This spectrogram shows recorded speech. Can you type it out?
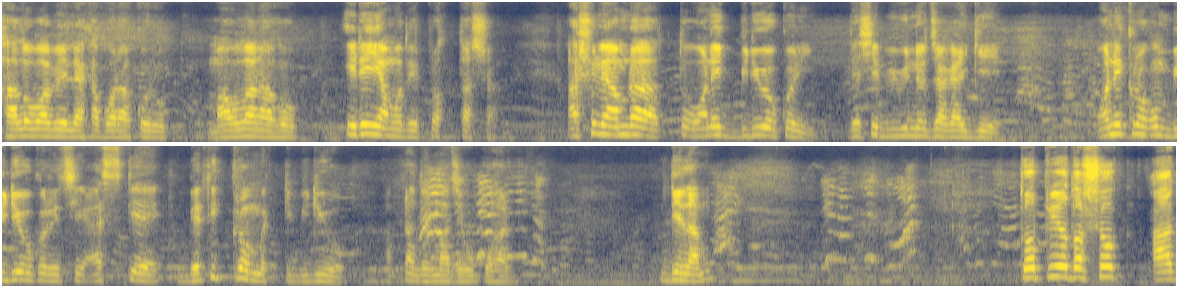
ভালোভাবে লেখাপড়া করুক, মাওলানা হোক, এটাই আমাদের প্রত্যাশা। আসলে আমরা তো অনেক ভিডিও করি, দেশের বিভিন্ন জায়গায় গিয়ে অনেক রকম ভিডিও করেছি। আজকে ব্যতিক্রম একটি ভিডিও আপনাদের মাঝে উপহার দিলাম। তো প্রিয় দর্শক, আজ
